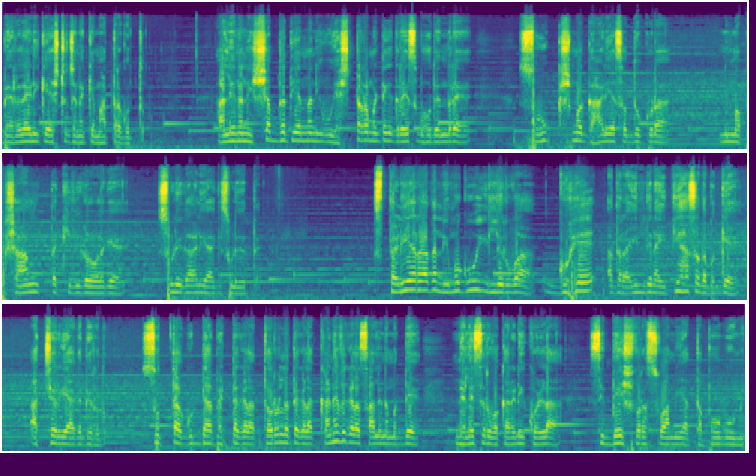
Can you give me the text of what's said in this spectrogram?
ಬೆರಳೆಣಿಕೆಯಷ್ಟು ಜನಕ್ಕೆ ಮಾತ್ರ ಗೊತ್ತು. ಅಲ್ಲಿನ ನಿಶ್ಶಬ್ದತೆಯನ್ನು ನೀವು ಎಷ್ಟರ ಮಟ್ಟಿಗೆ ಗ್ರಹಿಸಬಹುದೆಂದರೆ ಸೂಕ್ಷ್ಮ ಗಾಳಿಯ ಸದ್ದು ಕೂಡ ನಿಮ್ಮ ಪ್ರಶಾಂತ ಕಿವಿಗಳೊಳಗೆ ಸುಳಿಗಾಳಿಯಾಗಿ ಸುಳಿಯುತ್ತೆ. ಸ್ಥಳೀಯರಾದ ನಿಮಗೂ ಇಲ್ಲಿರುವ ಗುಹೆ ಅದರ ಇಂದಿನ ಇತಿಹಾಸದ ಬಗ್ಗೆ ಅಚ್ಚರಿಯಾಗದಿರದು ಸುತ್ತ ಗುಡ್ಡ ಬೆಟ್ಟಗಳ ತರುಲತೆಗಳ ಕಣಿವೆಗಳ ಸಾಲಿನ ಮಧ್ಯೆ ನೆಲೆಸಿರುವ ಕರಡಿಕೊಳ್ಳ ಸಿದ್ದೇಶ್ವರ ಸ್ವಾಮಿಯ ತಪೋಭೂಮಿ.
